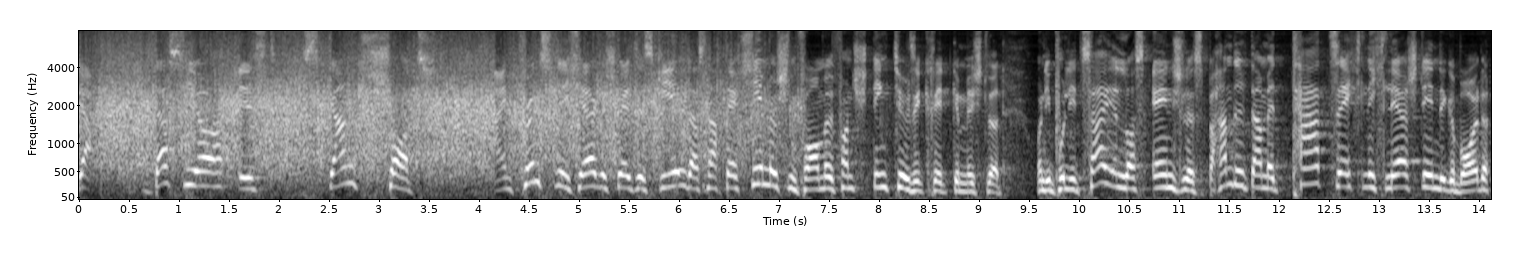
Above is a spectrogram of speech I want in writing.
Ja, das hier ist Skunk Shot. Ein künstlich hergestelltes Gel, das nach der chemischen Formel von Stinktiersekret gemischt wird. Und die Polizei in Los Angeles behandelt damit tatsächlich leerstehende Gebäude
